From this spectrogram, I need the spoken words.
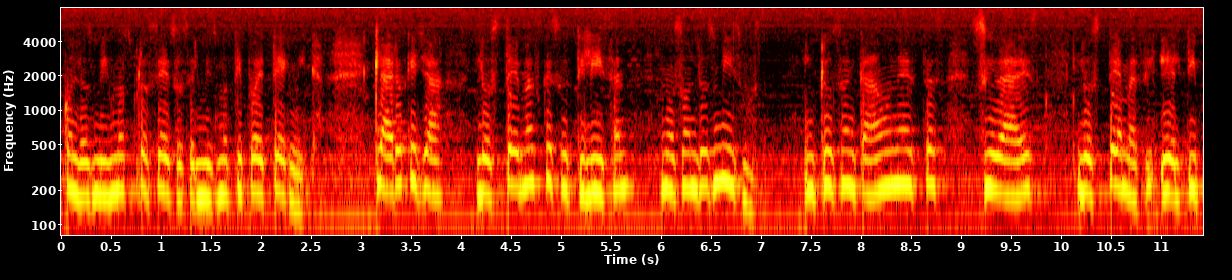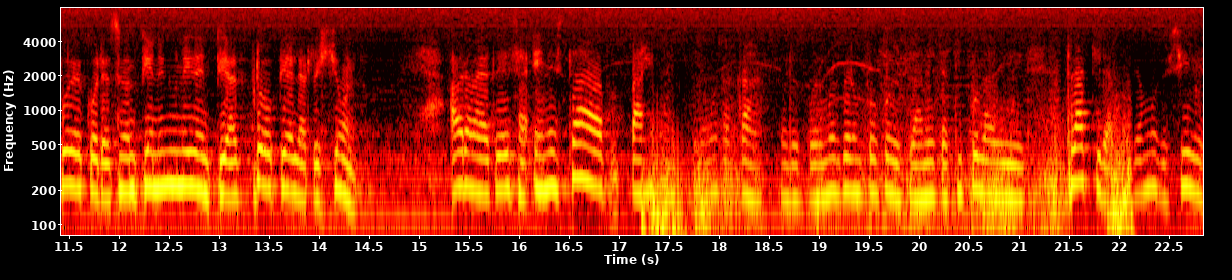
con los mismos procesos, el mismo tipo de técnica. Claro que ya los temas que se utilizan no son los mismos. Incluso en cada una de estas ciudades los temas y el tipo de decoración tienen una identidad propia de la región. Ahora, María Teresa, en esta página que tenemos acá, donde podemos ver un poco de cerámica, tipo la de Ráquira, podríamos decir,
